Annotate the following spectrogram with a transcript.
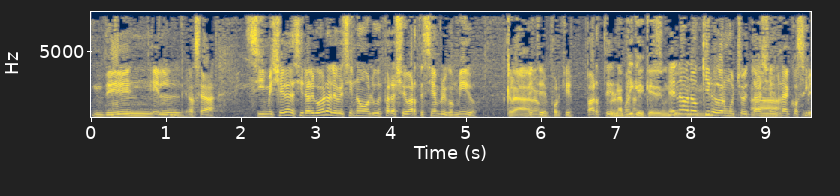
de Mm. el, o sea, si me llega a decir algo ahora le voy a decir, "No, Lu, es para llevarte siempre conmigo." Claro. ¿Viste? Porque es parte Pero un aplique que un- Eh, no, no quiero dar mucho detalle, Ah, una cosita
